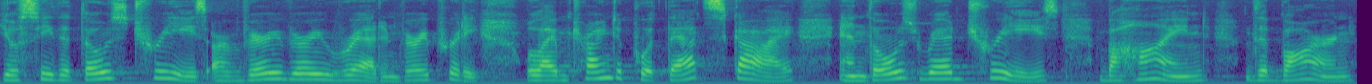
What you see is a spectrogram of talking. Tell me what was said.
you'll see that those trees are very, very red and very pretty. Well, I'm trying to put that sky and those red trees behind the barn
